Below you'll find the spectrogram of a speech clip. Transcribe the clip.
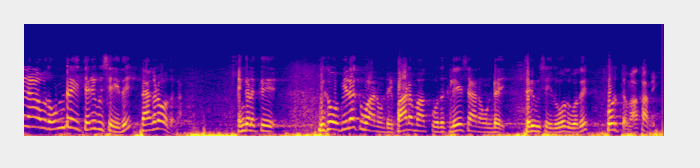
ஏதாவது ஒன்றை தெரிவு செய்து நாங்கள் ஓதலாம். எங்களுக்கு மிகவும் விலகுவான ஒன்றை பாடமாக்குவதற்கு லேசான ஒன்றை தெரிவு செய்து ஓதுவது பொருத்தமாக அமையும்.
